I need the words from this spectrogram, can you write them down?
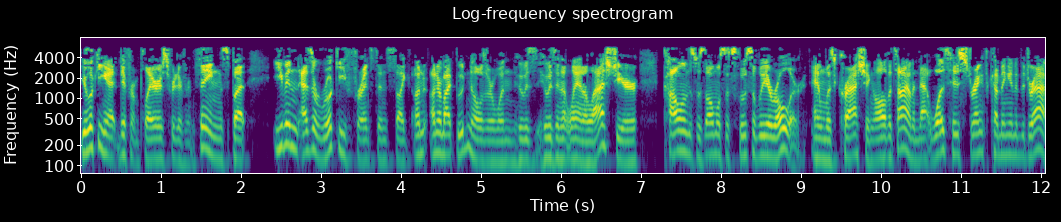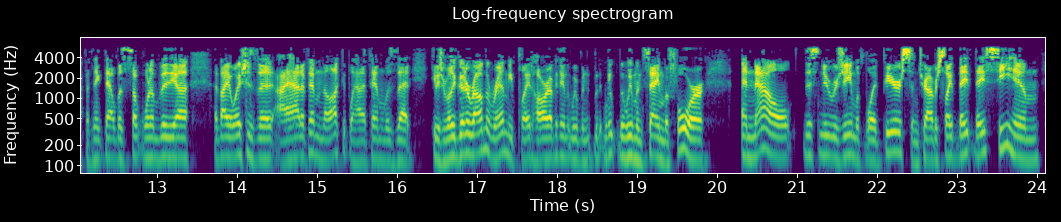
you're looking at different players for different things. But even as a rookie, for instance, like under Mike Budenholzer, when who was who was in Atlanta last year, Collins was almost exclusively a roller and was crashing all the time, and that was his strength coming into the draft. I think that was some, one of the uh, evaluations that I had of him, and a lot of people had of him, was that he was really good around the rim. He played hard, everything that we've been that we've been saying before. And now this new regime with Lloyd Pierce and Travis Schlenk, they they see him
